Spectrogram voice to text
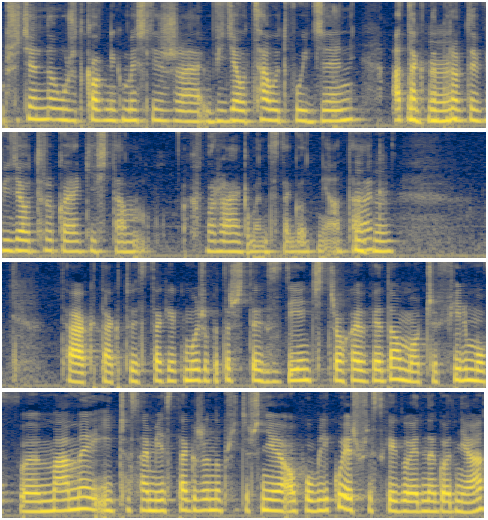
przeciętny użytkownik myśli, że widział cały twój dzień, a tak mhm. naprawdę widział tylko jakiś tam fragment tego dnia, tak? Tak, tak, to jest tak jak mówisz, bo też tych zdjęć trochę wiadomo, czy filmów y, mamy i czasami jest tak, że no przecież nie opublikujesz wszystkiego jednego dnia,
